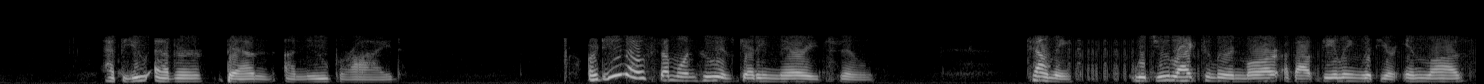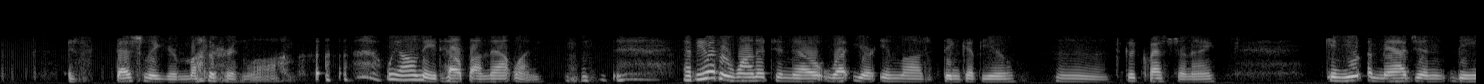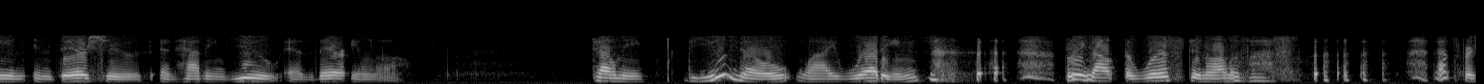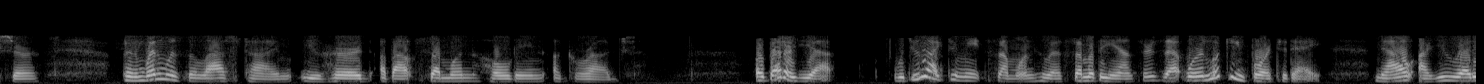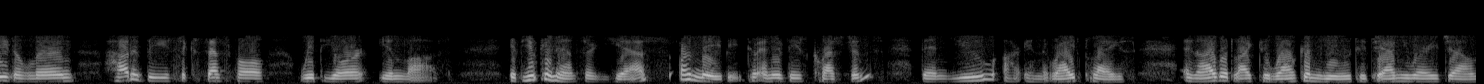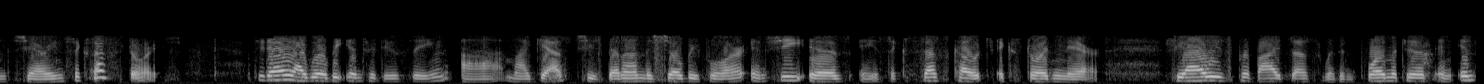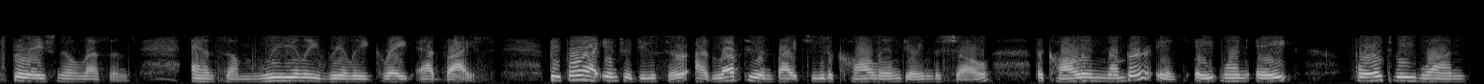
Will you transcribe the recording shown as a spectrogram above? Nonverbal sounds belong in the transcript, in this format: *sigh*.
Have you ever been a new bride? Or do you know someone who is getting married soon? Tell me, would you like to learn more about dealing with your in-laws, especially your *laughs* mother-in-law? *laughs* we all need help on that one. *laughs* Have you ever wanted to know what your in-laws think of you? Hmm, good question, eh? Can you imagine being in their shoes and having you as their in-law? Tell me, do you know why weddings *laughs* bring out the worst in all of us? *laughs* That's for sure. And when was the last time you heard about someone holding a grudge? Or better yet, would you like to meet someone who has some of the answers that we're looking for today? Now, are you ready to learn how to be successful with your in-laws? If you can answer yes or maybe to any of these questions, then you are in the right place. And I would like to welcome you to January Jones Sharing Success Stories. Today I will be introducing uh, my guest. She's been on the show before, and she is a success coach extraordinaire. She always provides us with informative and inspirational lessons and some really, really great advice. Before I introduce her, I'd love to invite you to call in during the show. The call-in number is 818-431-8506.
